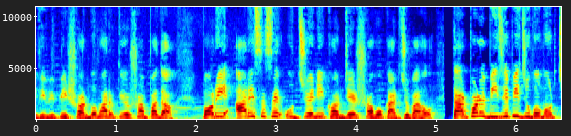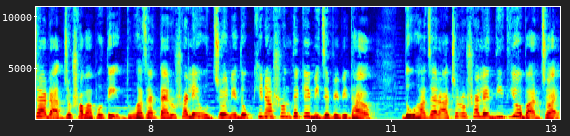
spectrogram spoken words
এভিভিপির সর্বভারতীয় সম্পাদক, পরে আরএসএস এর উজ্জয়িনী খণ্ডের সহ কার্যবাহ তারপরে বিজেপি যুব মোর্চার রাজ্য সভাপতি। দু হাজার তেরো সালে উজ্জয়িনী দক্ষিণ আসন থেকে বিজেপি বিধায়ক। দু হাজার আঠারো সালে দ্বিতীয়বার জয়।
